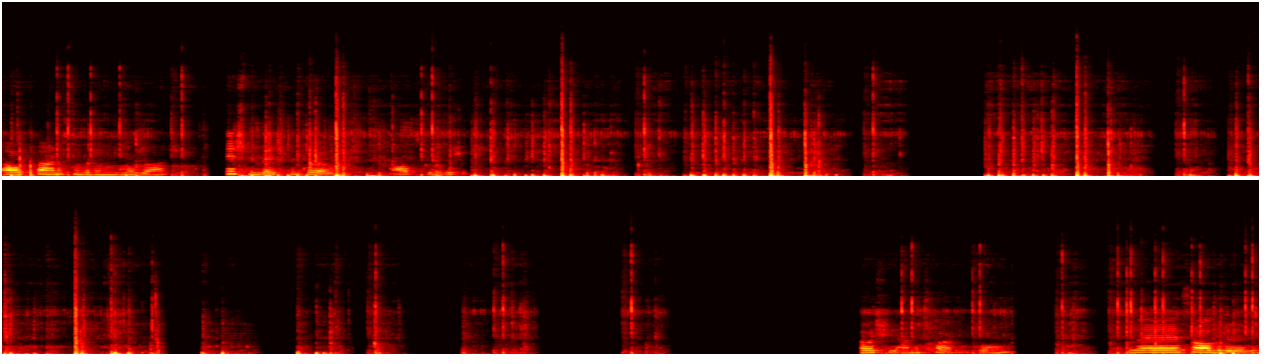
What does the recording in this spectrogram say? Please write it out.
6 tane sınırımız var. 5000 5000 koyalım. 6 kilo 5 Savaş yani pardon. Ve saldırıyoruz.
